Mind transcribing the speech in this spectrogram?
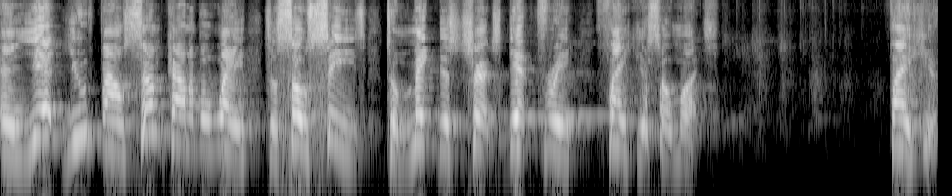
and yet you found some kind of a way to sow seeds to make this church debt free. Thank you so much. Thank you.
